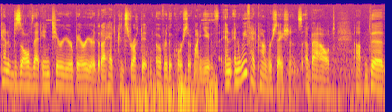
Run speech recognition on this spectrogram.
kind of dissolve that interior barrier that I had constructed over the course of my youth. And, and we've had conversations about uh, the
